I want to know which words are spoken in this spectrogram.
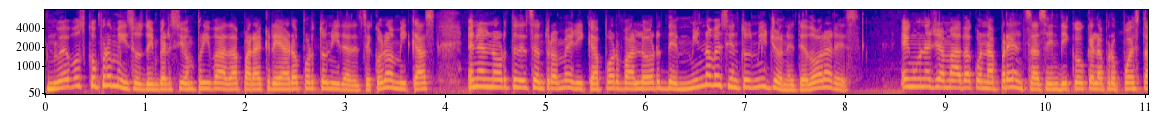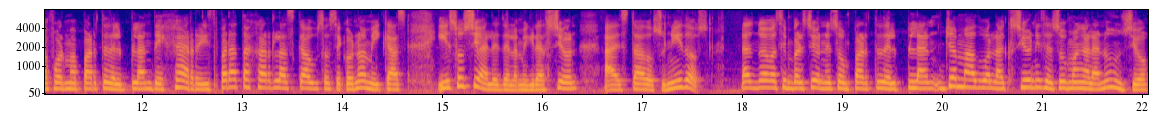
nuevos compromisos de inversión privada para crear oportunidades económicas en el norte de Centroamérica por valor de 1.900 millones de dólares. En una llamada con la prensa se indicó que la propuesta forma parte del plan de Harris para atajar las causas económicas y sociales de la migración a Estados Unidos. Las nuevas inversiones son parte del plan llamado a la acción y se suman al anuncio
